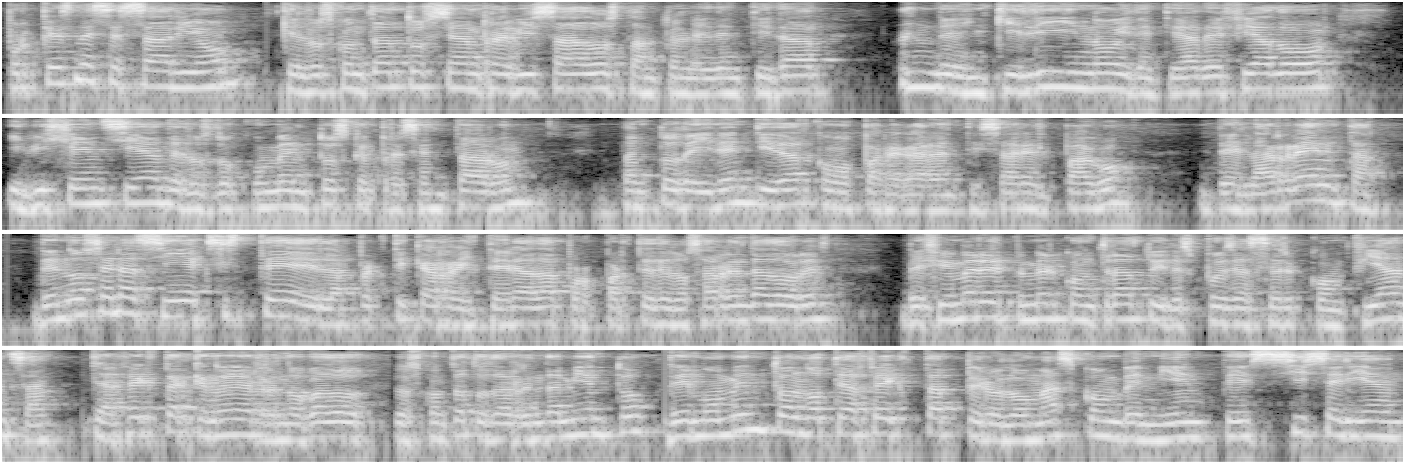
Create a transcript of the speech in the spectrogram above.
Porque es necesario que los contratos sean revisados tanto en la identidad de inquilino, identidad de fiador y vigencia de los documentos que presentaron, tanto de identidad como para garantizar el pago de la renta. De no ser así, existe la práctica reiterada por parte de los arrendadores de firmar el primer contrato y después de hacer confianza. ¿Te afecta que no hayas renovado los contratos de arrendamiento? De momento no te afecta, pero lo más conveniente sí sería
